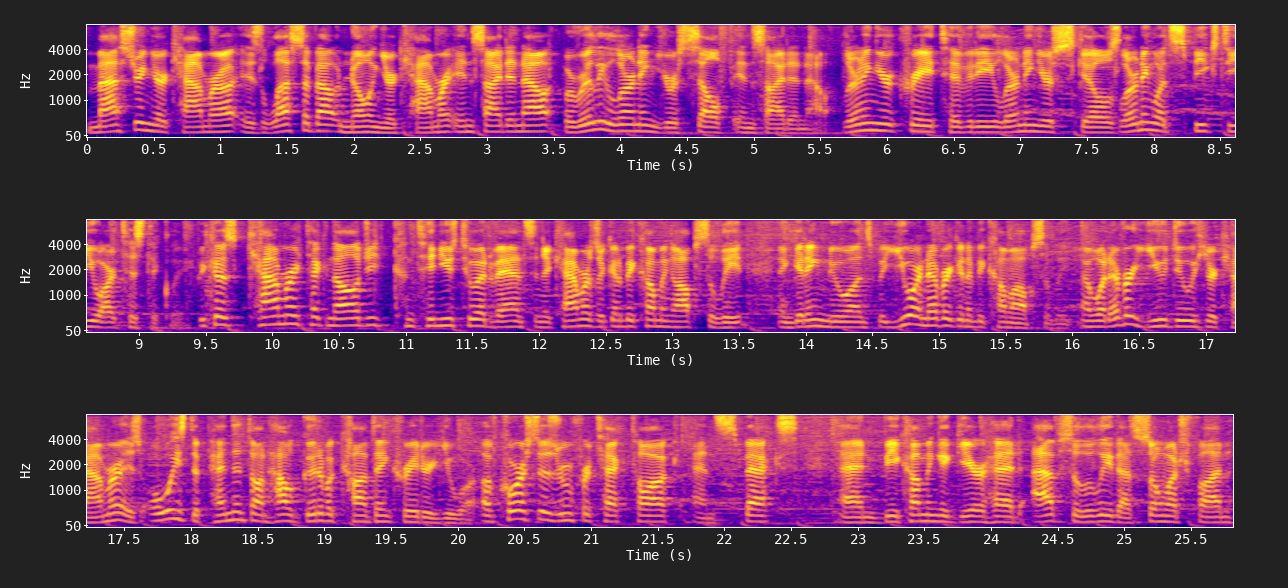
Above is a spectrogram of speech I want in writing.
mastering your camera is less about knowing your camera inside and out, but really learning yourself inside and out. Learning your creativity, learning your skills, learning what speaks to you artistically. Because camera technology continues to advance and your cameras are gonna be becoming obsolete and getting new ones, but you are never gonna become obsolete. And whatever you do with your camera is always dependent on how good of a content creator you are. Of course, there's room for tech talk and specs and becoming a gearhead, absolutely, that's so much fun.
